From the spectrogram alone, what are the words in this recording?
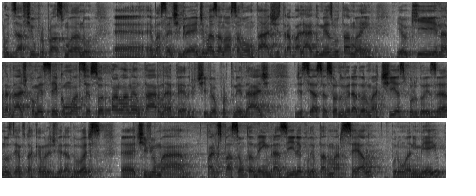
o desafio para o próximo ano é, é, bastante grande, mas a nossa vontade de trabalhar é do mesmo tamanho. Eu que, na verdade, comecei como assessor parlamentar, né, Pedro? Tive a oportunidade de ser assessor do vereador Matias por dois anos dentro da Câmara de Vereadores. É, tive uma participação também em Brasília com o deputado Marcelo por um ano e meio.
